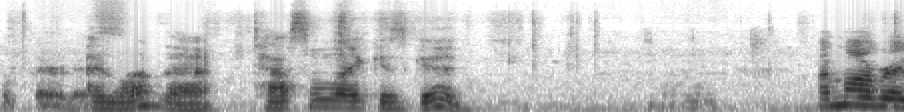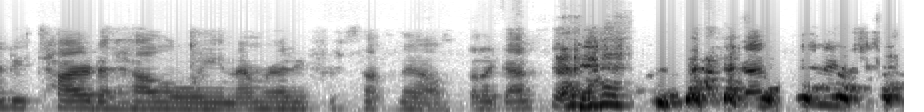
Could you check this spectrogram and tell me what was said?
Oh, there it I love that. Tassel like is good. I'm already tired of Halloween. I'm ready for something else, but I got to finish. I gotta finish it.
